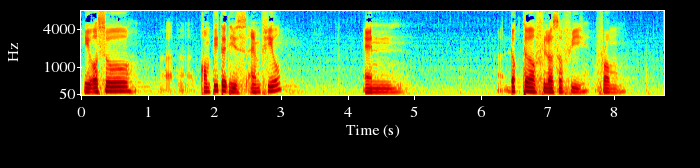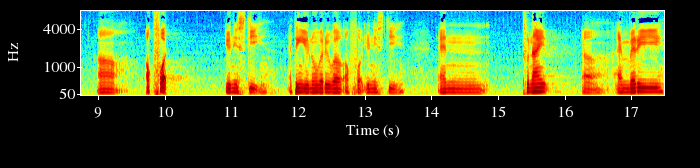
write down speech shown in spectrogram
he also uh, completed his MPhil and Doctor of Philosophy from uh, Oxford University. I think you know very well Oxford University. And tonight, uh, I'm very,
